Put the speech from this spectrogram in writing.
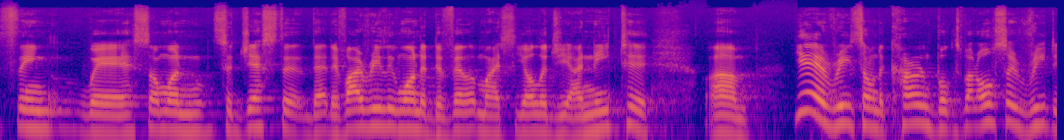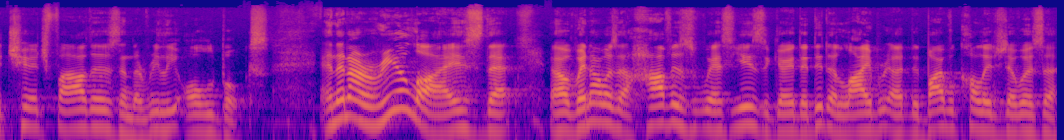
thing where someone suggested that if I really want to develop my theology, I need to, um, yeah, read some of the current books, but also read the church fathers and the really old books. And then I realized that uh, when I was at Harvest West years ago, they did a library, at uh, the Bible college, there was a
